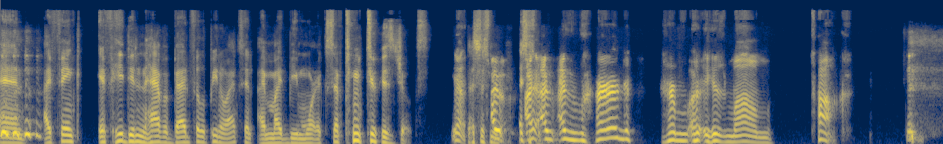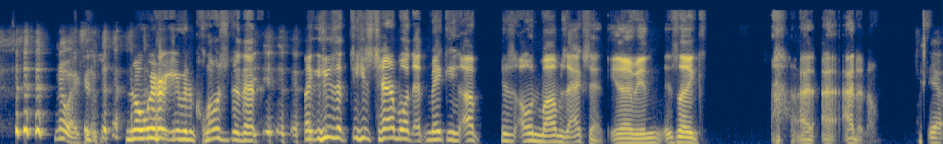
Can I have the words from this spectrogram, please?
And I think if he didn't have a bad Filipino accent, I might be more accepting to his jokes. Yeah, That's just. I, That's just I. I've I've heard her his mom talk no accent. nowhere even close to that. Like he's a, he's terrible at making up his own mom's accent. You know what I mean? It's like I I, I don't know. Yeah,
